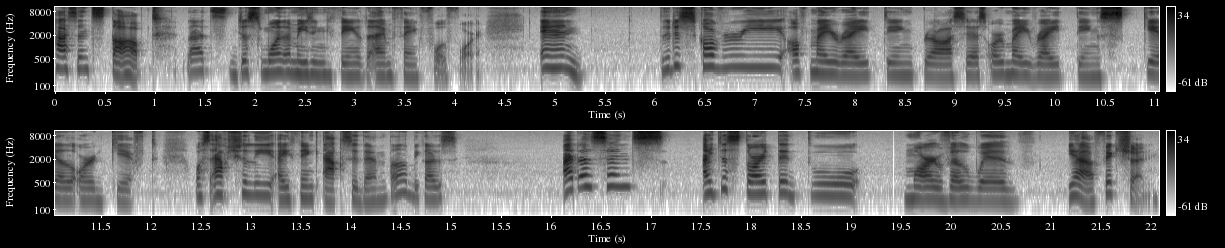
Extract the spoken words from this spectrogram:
hasn't stopped. That's just one amazing thing that I'm thankful for. And the discovery of my writing process or my writing skill or gift was actually, I think, accidental because at a sense, I just started to marvel with, yeah, fiction.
